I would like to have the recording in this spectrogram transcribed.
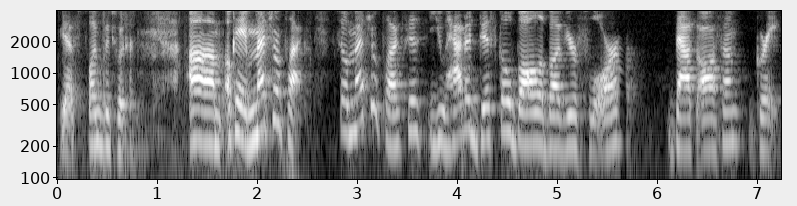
yes, plug the Twitter. Um, okay, Metroplex. So Metroplex is you had a disco ball above your floor. That's awesome. Great.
